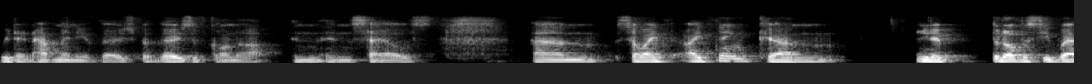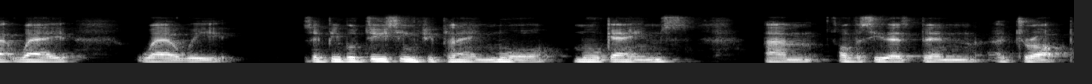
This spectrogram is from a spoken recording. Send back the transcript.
we don't have many of those, but those have gone up in in sales. Um, so I I think um, you know, but obviously where where where we so people do seem to be playing more more games um, obviously, there's been a drop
